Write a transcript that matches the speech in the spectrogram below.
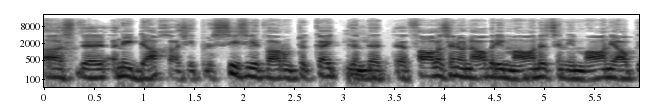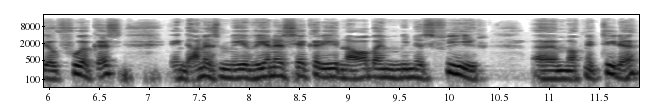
as die in die dag as jy presies weet waar om te kyk en dit uh, val as hy nou naby die maan is en die maan help jou fokus en dan is Venus seker hier naby -4 uh magnetide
